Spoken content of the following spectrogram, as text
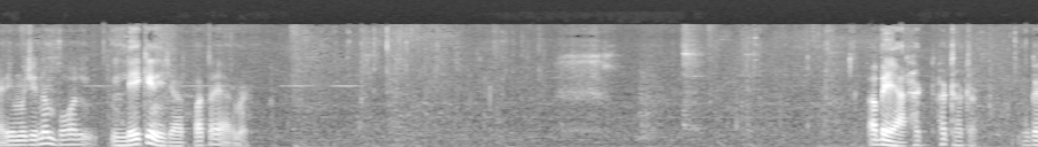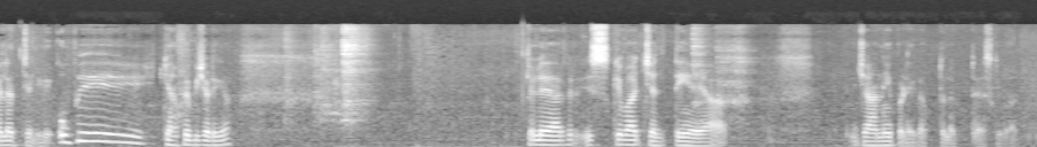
यार ये मुझे ना बॉल लेके नहीं जा पाता यार मैं। अबे यार, हट हट हट हट। गलत चली गई। ओबे, यहाँ पे भी चढ़ गया। चलो यार, फिर इसके बाद चलते हैं यार। जाना ही पड़ेगा अब तो लगता है इसके बाद।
